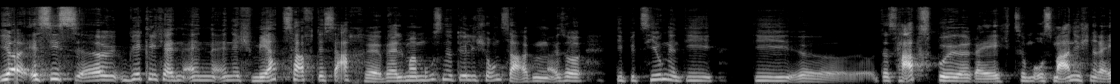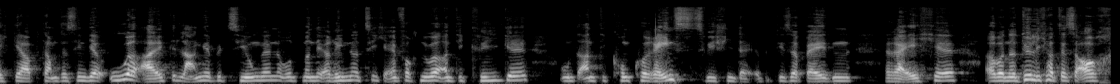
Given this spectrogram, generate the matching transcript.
Ja, es ist äh, wirklich ein, ein, eine schmerzhafte Sache, weil man muss natürlich schon sagen, also die Beziehungen, die die äh, das Habsburger Reich zum Osmanischen Reich gehabt haben, das sind ja uralte, lange Beziehungen und man erinnert sich einfach nur an die Kriege und an die Konkurrenz zwischen der, dieser beiden Reiche. Aber natürlich hat es auch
